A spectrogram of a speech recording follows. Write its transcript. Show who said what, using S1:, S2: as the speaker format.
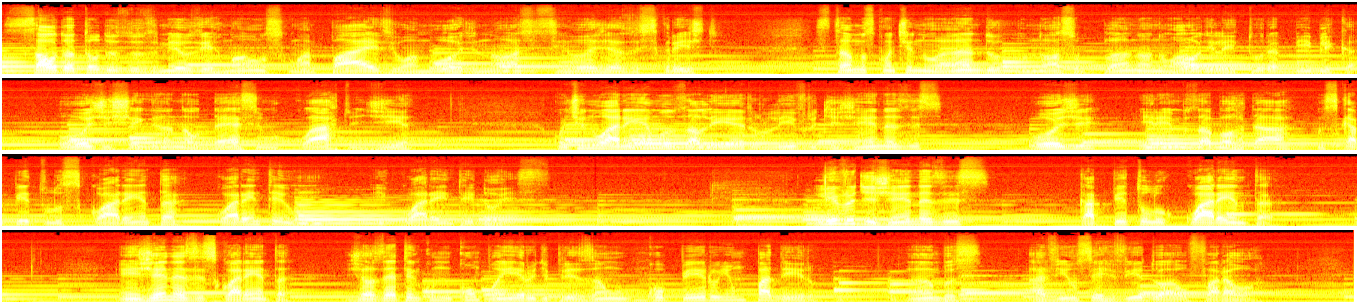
S1: Saldo a todos os meus irmãos com a paz e o amor de nosso Senhor Jesus Cristo. Estamos continuando o nosso plano anual de leitura bíblica, hoje chegando ao 14 dia. Continuaremos a ler o livro de Gênesis. Hoje iremos abordar os capítulos 40, 41 e 42. Livro de Gênesis, capítulo 40. Em Gênesis 40, José tem como companheiro de prisão um copeiro e um padeiro. Ambos haviam servido ao Faraó.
